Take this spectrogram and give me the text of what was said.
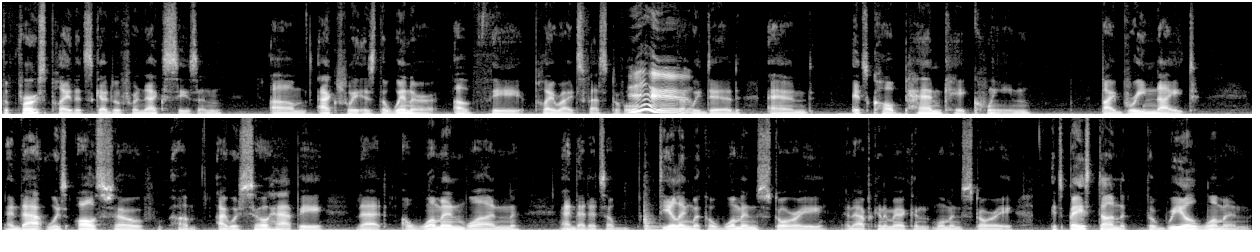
the first play that's scheduled for next season. Um, actually, is the winner of the Playwrights Festival that we did, and it's called Pancake Queen by Bree Knight, and that was also um, I was so happy that a woman won, and that it's a dealing with a woman's story, an African American woman's story. It's based on the, the real woman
